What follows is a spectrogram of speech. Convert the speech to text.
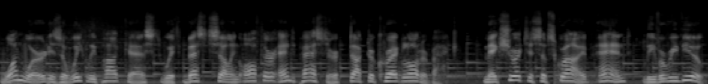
One Word is a weekly podcast with best selling author and pastor Dr. Craig Lauterbach. Make sure to subscribe and leave a review.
